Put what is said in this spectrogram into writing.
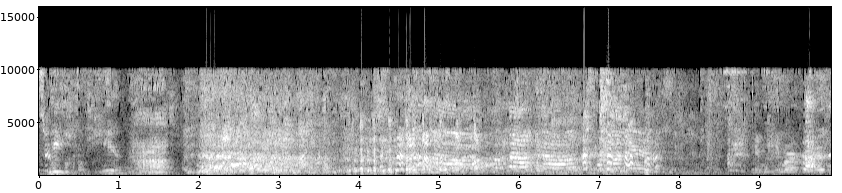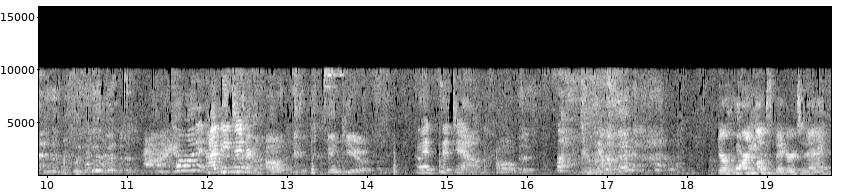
Sweetie's here. Hey, hey Margaret. Come on in. I made dinner. Oh, thank you. Go ahead and sit down. Oh, Your horn looks bigger today.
